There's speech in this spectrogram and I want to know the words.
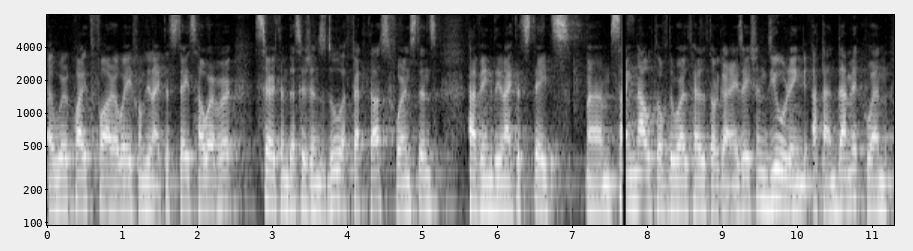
Uh, we're quite far away from the United States. However, certain decisions do affect us. For instance, having the United States um, sign out of the World Health Organization during a pandemic when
